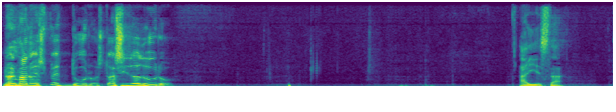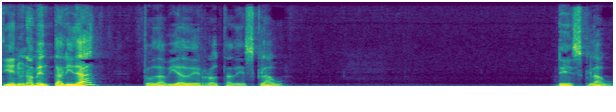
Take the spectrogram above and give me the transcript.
No, hermano, esto es duro, esto ha sido duro. Ahí está. Tiene una mentalidad todavía de derrota, de esclavo. De esclavo.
